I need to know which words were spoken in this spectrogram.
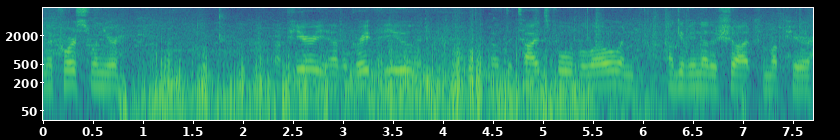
And of course, when you're up here, you have a great view of the tides pool below, and I'll give you another shot from up here.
